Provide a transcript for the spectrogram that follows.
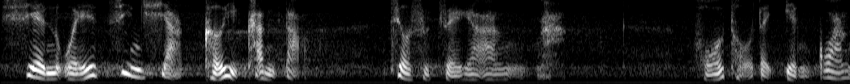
显微镜下可以看到，就是这样啊。佛陀的眼光，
